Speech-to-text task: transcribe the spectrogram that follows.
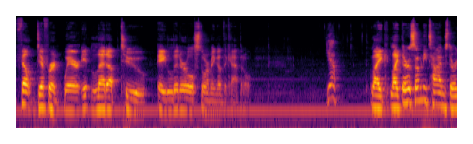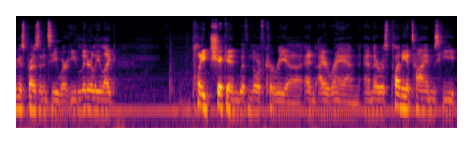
felt different where it led up to a literal storming of the Capitol. Yeah, Like like there are so many times during his presidency where he literally like played chicken with North Korea and Iran and there was plenty of times he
